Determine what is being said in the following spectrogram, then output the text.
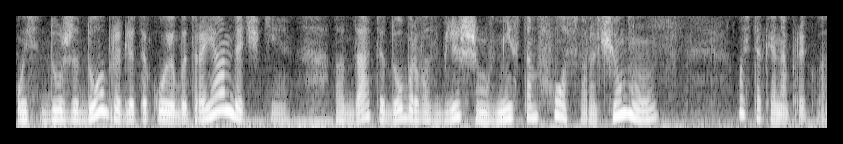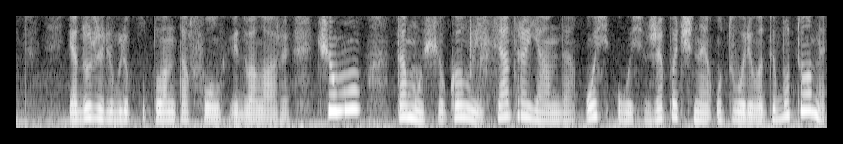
ось дуже добре для такої би трояндочки е, дати добрива з більшим вмістом фосфору. Чому? Ось таке, наприклад. Я дуже люблю плантафол від Валари. Чому? Тому що коли ця троянда ось-ось вже почне утворювати бутони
